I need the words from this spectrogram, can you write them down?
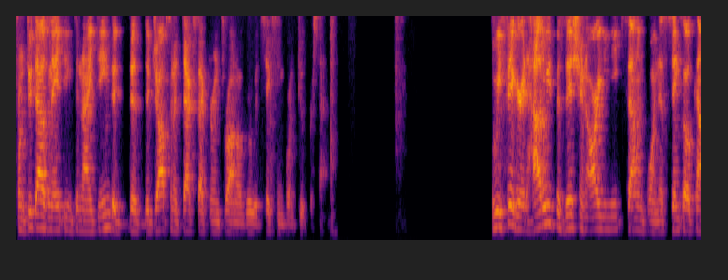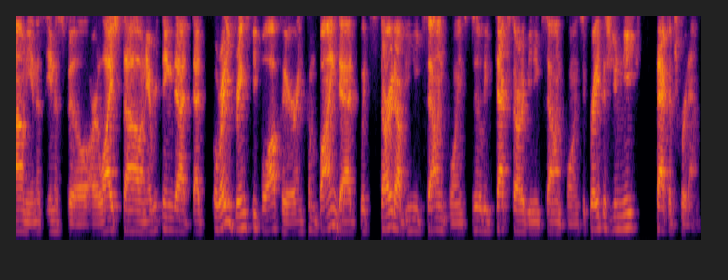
From 2018 to 19, the, the, the jobs in the tech sector in Toronto grew at 16.2%. So we figured, how do we position our unique selling point as Simcoe County and as Innisfil, our lifestyle and everything that that already brings people up here, and combine that with startup unique selling points, particularly tech startup unique selling points, to create this unique package for them.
